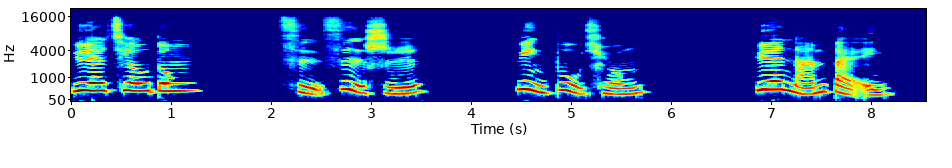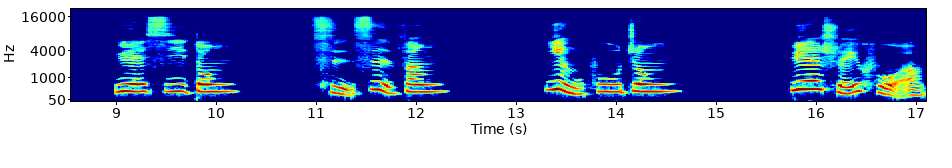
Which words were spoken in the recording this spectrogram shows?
曰秋冬，此四时，运不穷。曰南北，曰西东。此四方，应乎中。曰水火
